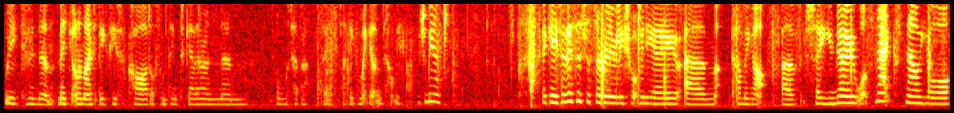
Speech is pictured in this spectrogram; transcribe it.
we can um, make it on a nice big piece of card or something together and um, or whatever. So I think I might get them to help me, which would be nice. Okay, so this is just a really, really short video um, coming up of so you know what's next. Now your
